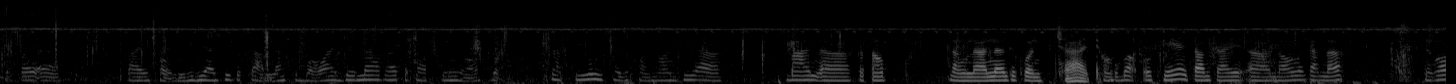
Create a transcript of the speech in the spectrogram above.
เดี๋ยวค่อยอ่าไปของวิญญาณที่จะกลับนะผมบอกว่าเยอะมากแล้วจะกลับจริงเหรอบอกกลับจริงแต่จะขอนอนที่อ่าบ้านอ่ากระต๊อบหลังนั้นนะทุกคน ใช่ทุเขากก็บอกโอเคตามใจอ่าน้องแล้วกันนะ แต่ก็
